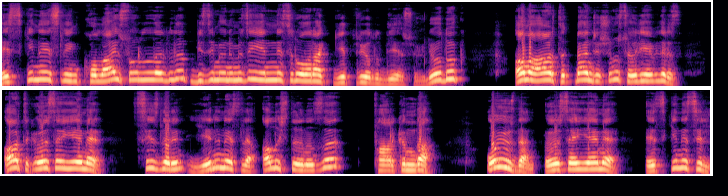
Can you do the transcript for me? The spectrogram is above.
Eski neslin kolay sorularını bizim önümüze yeni nesil olarak getiriyordu diye söylüyorduk. Ama artık bence şunu söyleyebiliriz. Artık ÖSYM sizlerin yeni nesle alıştığınızı farkında. O yüzden ÖSYM eski nesil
